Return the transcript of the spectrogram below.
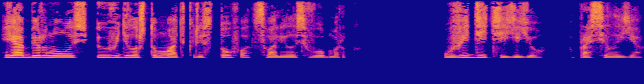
Я обернулась и увидела, что мать Кристофа свалилась в обморок. «Уведите ее», — попросила я.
